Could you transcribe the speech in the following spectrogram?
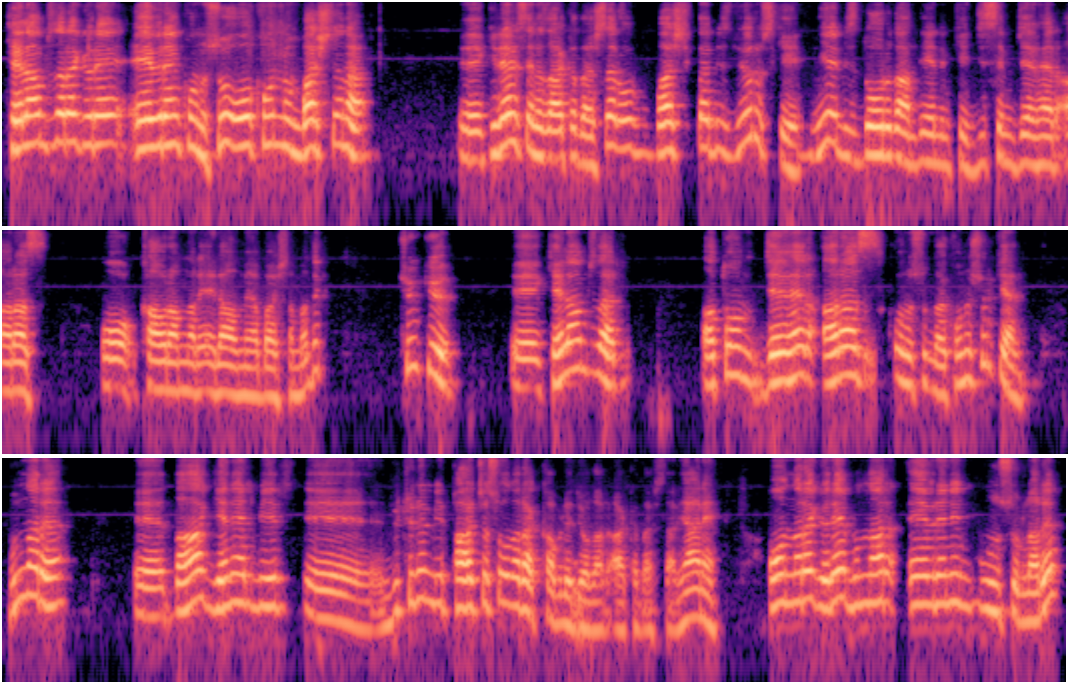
kelamcılara göre evren konusu o konunun başlığına e, girerseniz arkadaşlar o başlıkta biz diyoruz ki niye biz doğrudan diyelim ki cisim, cevher, araz o kavramları ele almaya başlamadık? Çünkü e, kelamcılar atom, cevher, araz konusunda konuşurken bunları daha genel bir e, bütünün bir parçası olarak kabul ediyorlar arkadaşlar. Yani onlara göre bunlar evrenin unsurları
